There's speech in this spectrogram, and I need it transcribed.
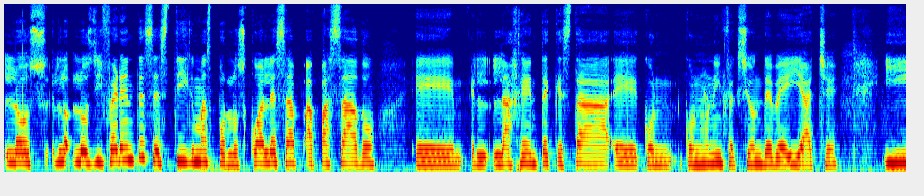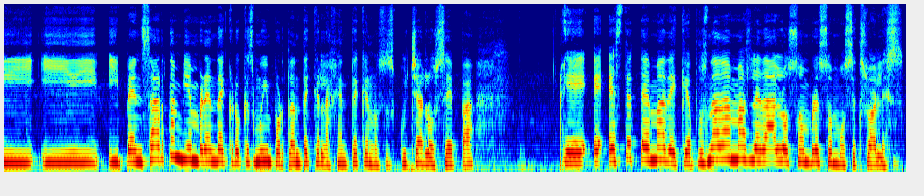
los, los diferentes estigmas por los cuales ha, ha pasado eh, la gente que está eh, con, una infección de VIH. Y, y, pensar también, Brenda, creo que es muy importante que la gente que nos escucha lo sepa, eh, e, este tema de que pues nada más le da a los hombres homosexuales.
